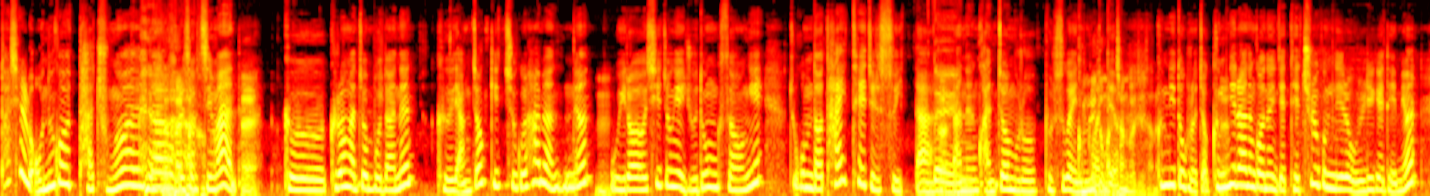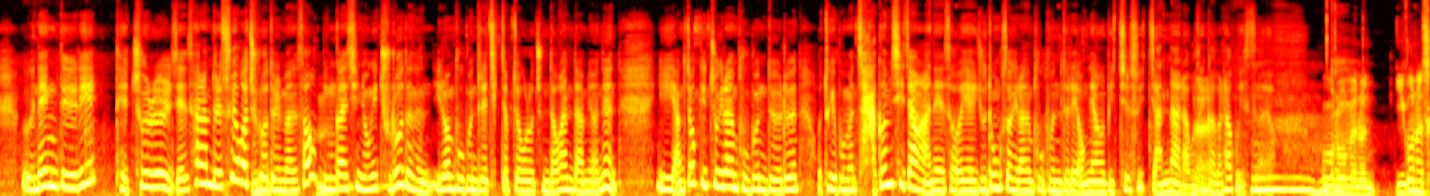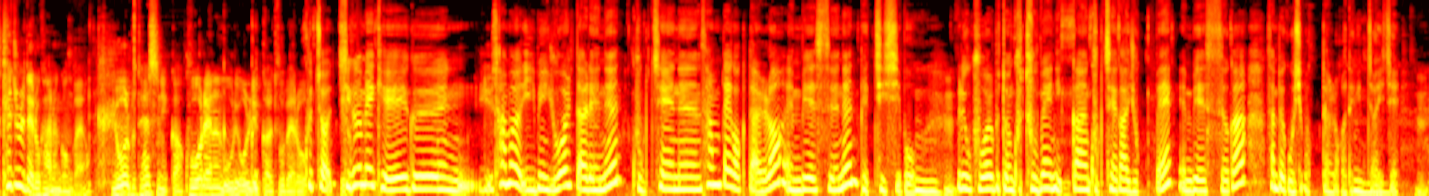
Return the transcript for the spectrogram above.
사실 어느 거다 중요하다고 그러셨지만 네. 그 그런 관점보다는 그 양적 기축을 하면은 음. 오히려 시중의 유동성이 조금 더 타이트해질 수 있다라는 네. 관점으로 볼 수가 있는 것 금리도 같아요. 마찬가지잖아요. 금리도 그렇죠. 금리라는 거는 이제 대출 금리를 올리게 되면 은행들이 대출을 이제 사람들의 수요가 줄어들면서 음. 민간 신용이 줄어드는 이런 부분들에 직접적으로 준다고 한다면은 이 양적 기축이라는 부분들은 어떻게 보면 자금 시장 안에서의 유동성이라는 부분들에 영향을 미칠 수 있지 않나라고 네. 생각을 하고 있어요. 음, 네. 그러면은 이거는 스케줄대로 가는 건가요? 6월부터 했으니까 9월에는 우리 올릴까 두 배로. 그렇죠. 지금의 계획은 3월 이미 6월 달에는 국채는 300억 달러, MBS는 175. 음. 그리고 9월부터는 그 두 배니까 국채가 600, MBS가 350억 달러가 되겠죠, 음. 이제. 음.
